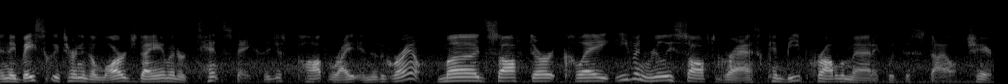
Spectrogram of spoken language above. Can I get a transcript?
and they basically turn into large diameter tent stakes. They just pop right into the ground. Mud, soft dirt, clay, even really soft grass can be problematic with this style of chair.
